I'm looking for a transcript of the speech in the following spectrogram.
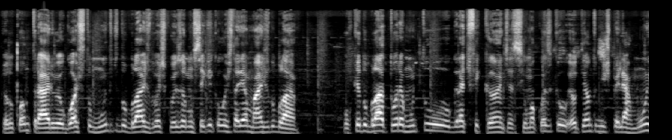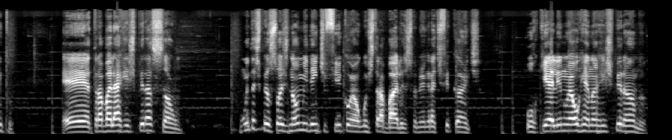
Pelo contrário, eu gosto muito de dublar as duas coisas. Eu não sei o que, eu gostaria mais de dublar. Porque dublar ator é muito gratificante. Assim, uma coisa que eu, eu tento me espelhar muito é trabalhar a respiração. Muitas pessoas não me identificam em alguns trabalhos, isso para mim é gratificante. Porque ali não é o Renan respirando.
